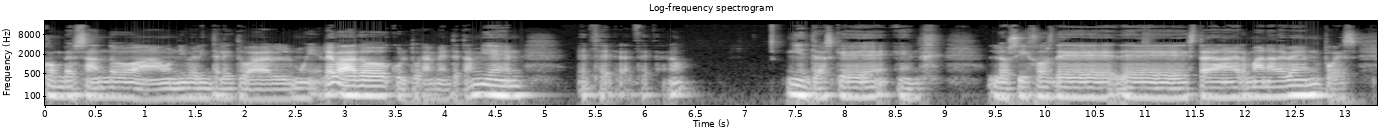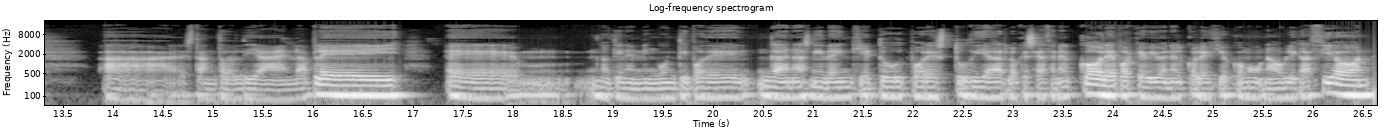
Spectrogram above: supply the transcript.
conversando a un nivel intelectual muy elevado, culturalmente también, etcétera, etcétera, ¿no? Mientras que los hijos de, esta hermana de Ben, pues ah, están todo el día en la Play, eh, no tienen ningún tipo de ganas ni de inquietud por estudiar lo que se hace en el cole, porque viven el colegio como una obligación,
